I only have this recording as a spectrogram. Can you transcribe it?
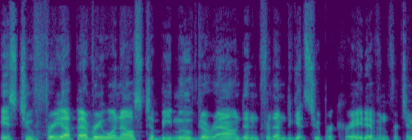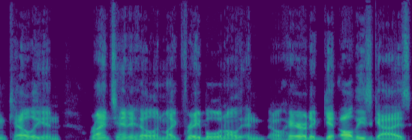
is to free up everyone else to be moved around and for them to get super creative and for Tim Kelly and Ryan Tannehill and Mike Vrabel and all and O'Hara to get all these guys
